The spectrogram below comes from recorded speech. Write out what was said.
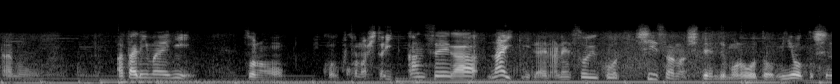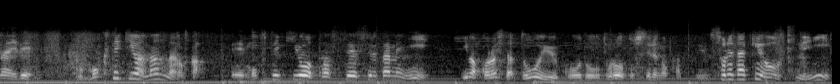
あの当たり前に、その、ここの人一貫性がないみたいなね、そういうこう小さな視点で物事を見ようとしないで、目的は何なのか、え目的を達成するために今この人はどういう行動を取ろうとしてるのかっていう、それだけを常に、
